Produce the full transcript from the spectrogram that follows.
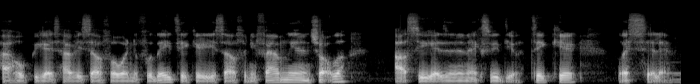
I hope you guys have yourself a wonderful day. Take care of yourself and your family. And inshallah, I'll see you guys in the next video. Take care. Wassalam.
